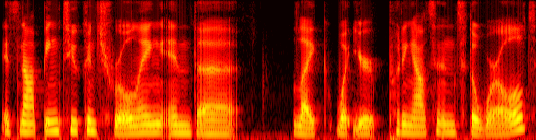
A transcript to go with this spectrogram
it's not being too controlling in the like what you're putting out into the world,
